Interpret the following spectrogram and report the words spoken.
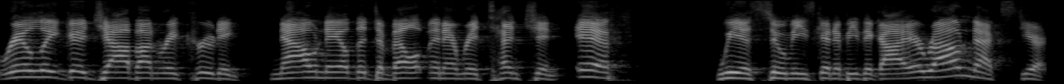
really good job on recruiting. Now nailed the development and retention if we assume he's going to be the guy around next year.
